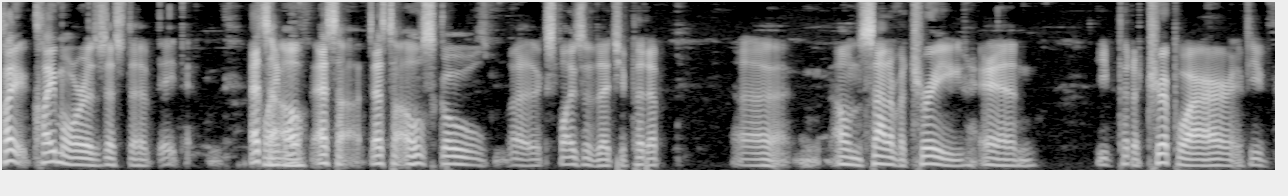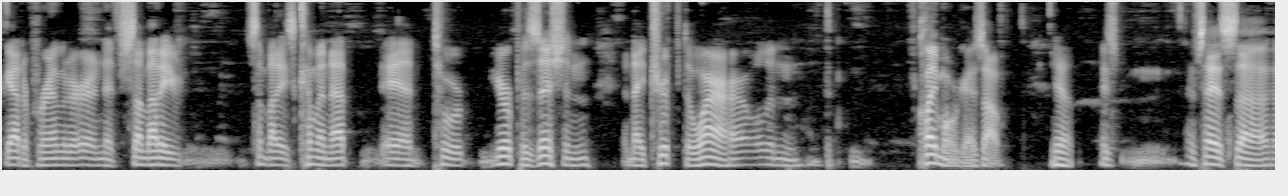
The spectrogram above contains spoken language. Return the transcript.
Clay claymore is just a it, that's a old, that's a that's an old school uh, explosive that you put up uh, on the side of a tree and you put a tripwire if you've got a perimeter and if somebody somebody's coming up and toward your position and they trip the wire well then the claymore goes off Yeah. it's it says uh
